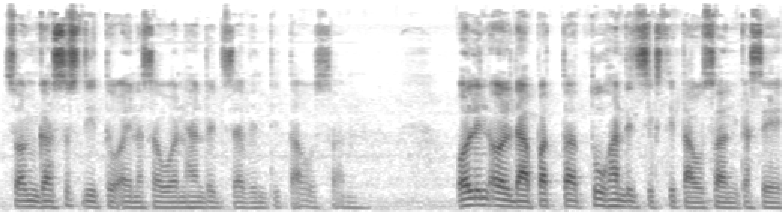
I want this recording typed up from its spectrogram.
So ang gastos dito ay nasa 170,000. All in all, dapat uh, 260,000 kasi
